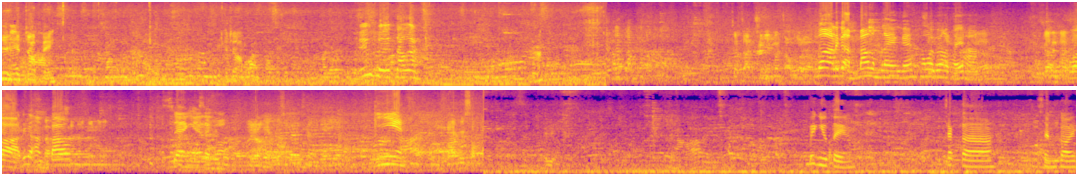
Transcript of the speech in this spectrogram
này good job, B. Good job. yến xuôi tao à Wow, cái ảnh bao cầm len kìa, không phải bên thấy hả? Wow, cái ảnh bao sang nghe này. Yeah. Yeah. Biết nhiêu tiền? Chắc uh, xem coi.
